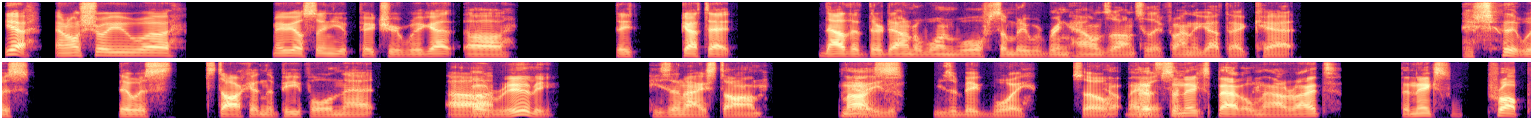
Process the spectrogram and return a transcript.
Yeah, and I'll show you. Uh, maybe I'll send you a picture. We got uh, they got that. Now that they're down to one wolf, somebody would bring hounds on, so they finally got that cat. It was, it was stalking the people and that. Uh, oh, really? He's a nice Tom. Yeah, Nice. he's, a, he's a big boy. So Yeah, that's the next battle now, right? The next prop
